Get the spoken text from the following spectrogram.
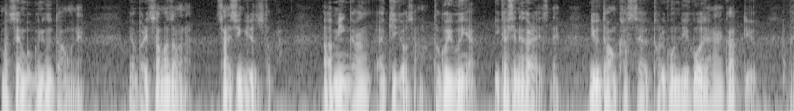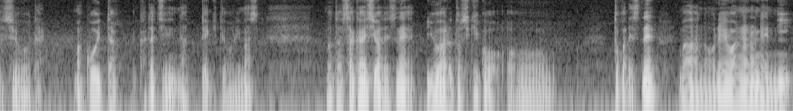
まあ、仙北ニュータウンをねやっぱりさまざまな最新技術とかあ民間企業さんの得意分野生かしながらですねニュータウン活性を取り込んでいこうじゃないかっていう集合体、まあ、こういった形になってきております。また堺市はですね UR 都市機構とかですね、まあ、あの令和7年に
